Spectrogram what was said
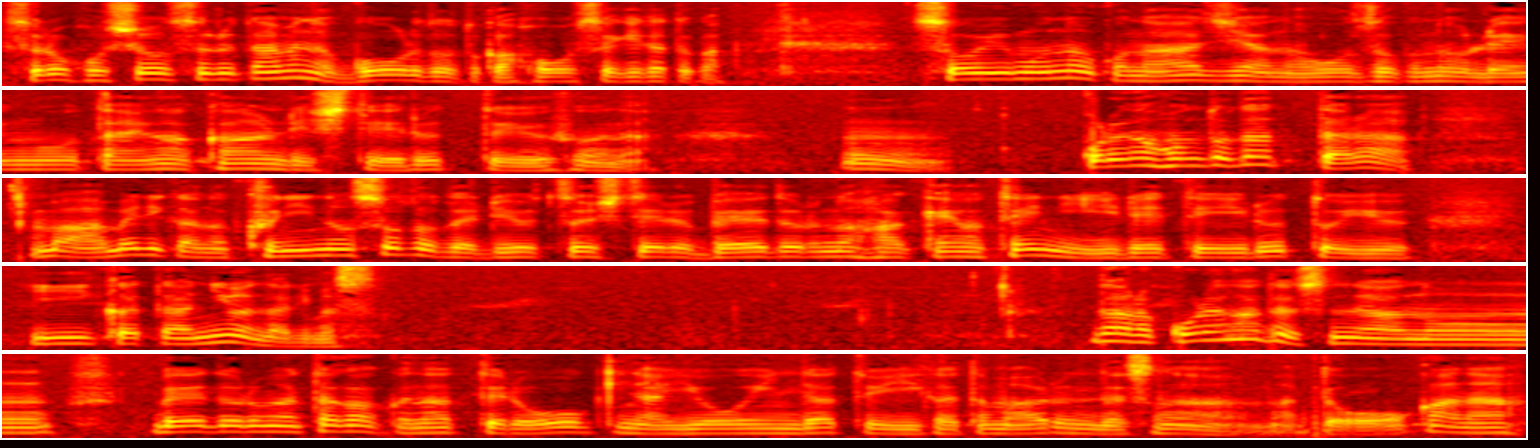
それを保証するためのゴールドとか宝石だとか、そういうものをこのアジアの王族の連合体が管理しているというふうな、うん、これが本当だったら、まあ、アメリカの国の外で流通している米ドルの覇権を手に入れているという言い方にはなります。だからこれがですね、あの、米ドルが高くなっている大きな要因だという言い方もあるんですが、まあ、どうかな。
